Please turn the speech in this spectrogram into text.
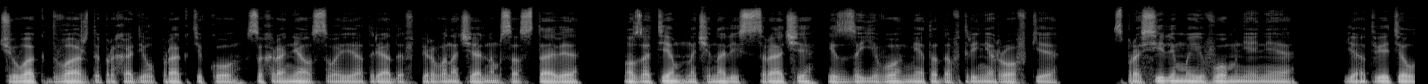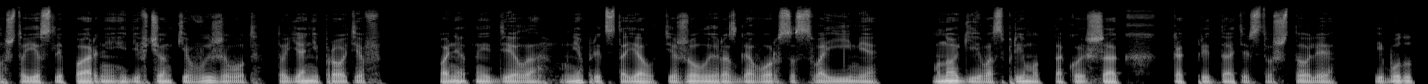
Чувак дважды проходил практику, сохранял свои отряды в первоначальном составе, но затем начинались срачи из-за его методов тренировки. Спросили моего мнения. Я ответил, что если парни и девчонки выживут, то я не против. Понятное дело, мне предстоял тяжелый разговор со своими. Многие воспримут такой шаг, как предательство, что ли, и будут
